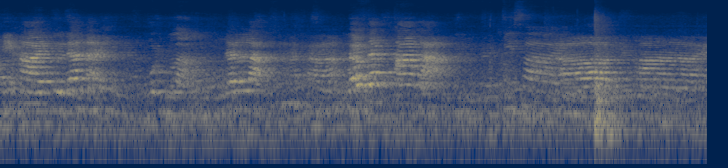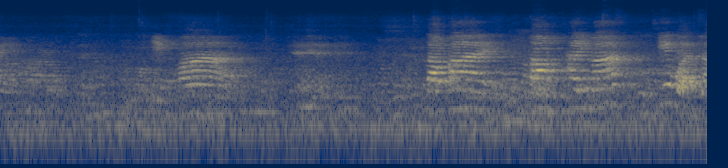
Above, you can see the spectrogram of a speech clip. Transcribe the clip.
ที่ไฮคือด้านไหนบนหลังด้านหลังนะคะแล้วด้านข้างอะ ดีไซน์ อ่าที่ไฮเก่งมาก ต่อไปต่อมไทมัสที่หัวใจ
